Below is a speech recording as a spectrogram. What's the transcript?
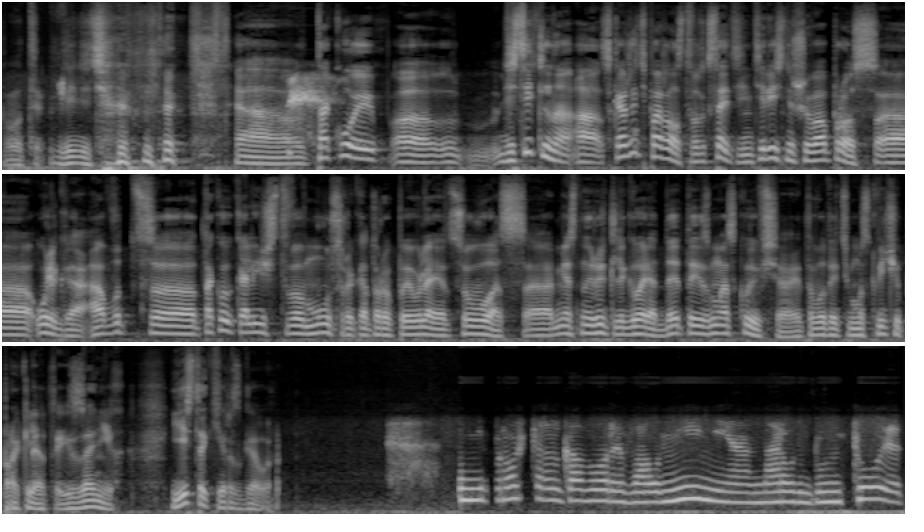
вот видите. А, такой, а, действительно, а скажите, пожалуйста, вот, кстати, интереснейший вопрос, Ольга, а вот э, такое количество мусора, которое появляется у вас, местные жители говорят, да это из Москвы все, это вот эти москвичи проклятые, из-за них. Есть такие разговоры? Не просто разговоры, волнения, народ бунтует,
